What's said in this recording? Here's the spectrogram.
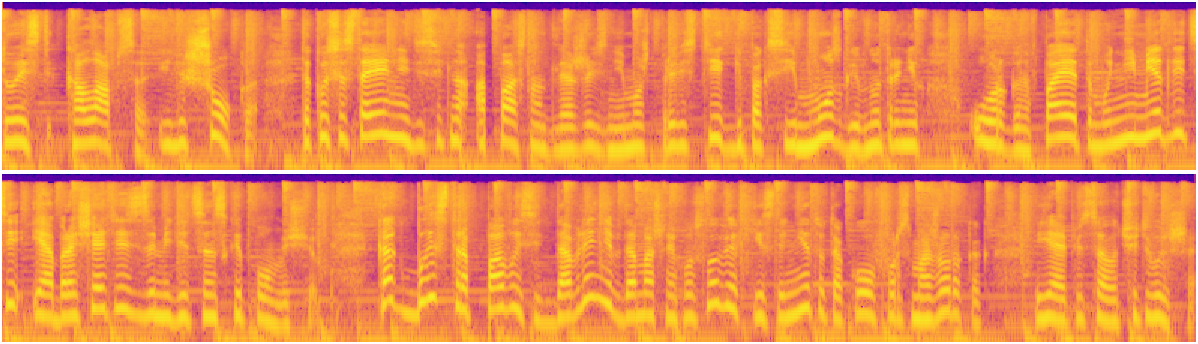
то есть коллапса или шока. Такое состояние действительно опасно для жизни и может привести к гипоксии мозга и внутренних органов. Поэтому не медлите и обращайтесь за медицинской помощью. Как быстро быстро повысить давление в домашних условиях, если нету такого форс-мажора, как я описала чуть выше.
